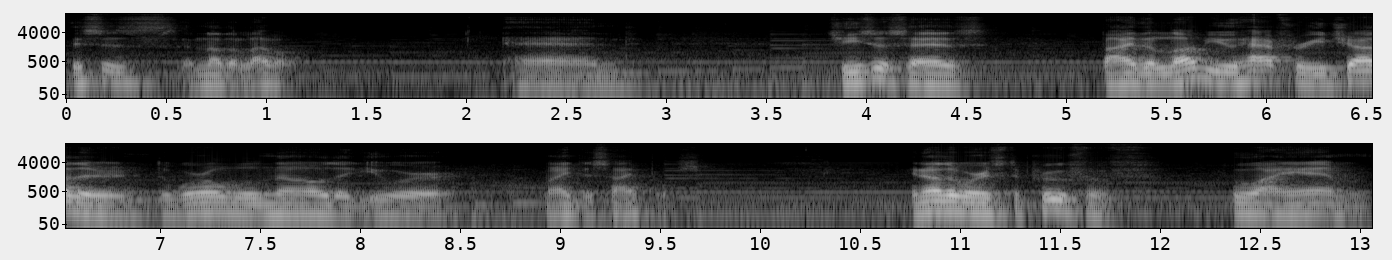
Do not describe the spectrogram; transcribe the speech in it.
this is another level. And Jesus says, by the love you have for each other, the world will know that you are my disciples. In other words, the proof of who I am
